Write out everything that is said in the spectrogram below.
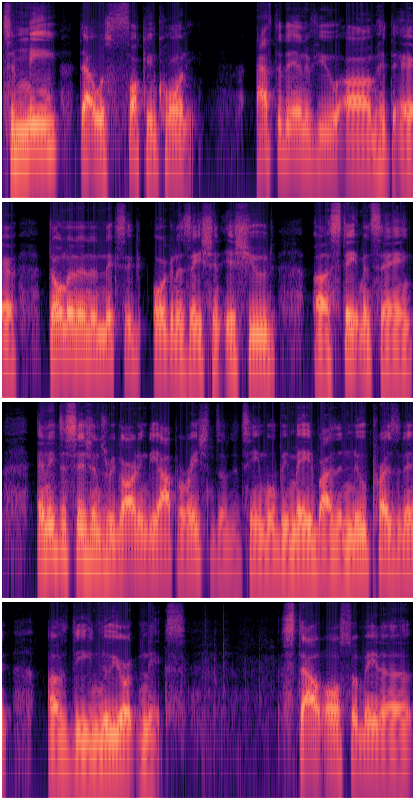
To me, that was fucking corny. After the interview um, hit the air, Dolan and the Knicks organization issued a statement saying any decisions regarding the operations of the team will be made by the new president of the New York Knicks. Stoute also made a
